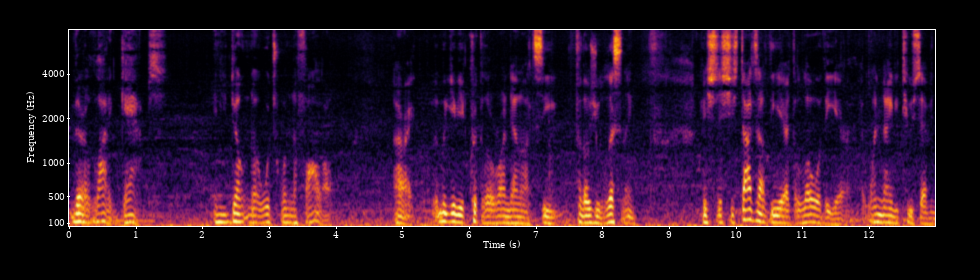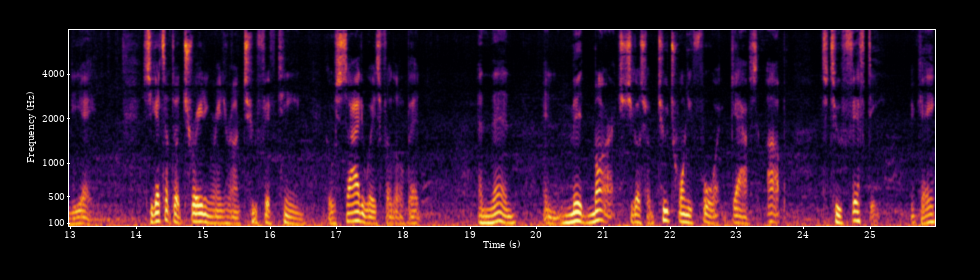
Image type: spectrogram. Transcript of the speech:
there are a lot of gaps, and you don't know which one to follow. All right, let me give you a quick little rundown. Let's see for those of you listening. She, she starts out the year at the low of the year at 192.78. She gets up to a trading range around 215, goes sideways for a little bit, and then in mid March she goes from 224 gaps up to 250. Okay,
